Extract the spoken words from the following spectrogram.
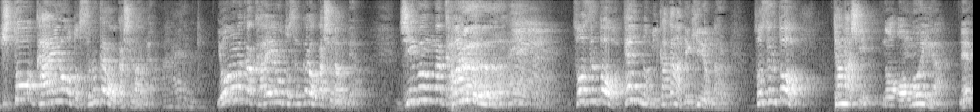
人を変えようとするからおかしくなるんだよ。世の中変えようとするからおかしくなるんだよ。自分が変わる。そうすると天の味方ができるようになる。そうすると魂の思いがね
